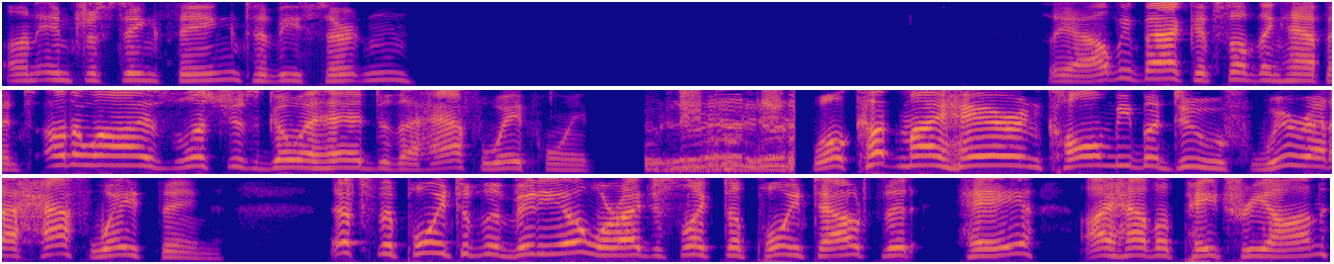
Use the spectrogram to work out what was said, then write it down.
Uninteresting thing, to be certain. So yeah, I'll be back if something happens. Otherwise, let's just go ahead to the halfway point. Well, cut my hair and call me Bidoof. We're at a halfway thing. That's the point of the video where I just like to point out that, hey, I have a Patreon.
